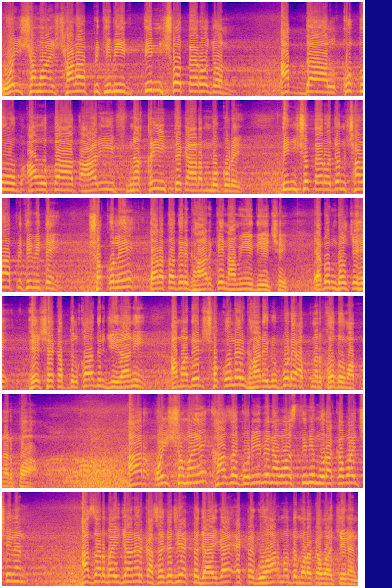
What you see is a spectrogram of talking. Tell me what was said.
ওই সময় সারা পৃথিবীর তিনশো তেরো জন আবদাল, কুতুব, আওতাদ, আরিফ, নাকিব থেকে আরম্ভ করে তিনশো তেরো জন সারা পৃথিবীতে সকলে তারা তাদের ঘাড়কে নামিয়ে দিয়েছে এবং বলছে, "হে- শেখ আব্দুল কাদের জিরানি আমাদের সকলের ঘাড়ের উপরে আপনার কদম, আপনার পা। আর ওই সময়ে খাজা গরিবে নওয়াজ তিনি মোরাকাবায় ছিলেন। আজারবাইজানের কাছাকাছি একটা জায়গায়, একটা গুহার মধ্যে মোরাকাবায় ছিলেন।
